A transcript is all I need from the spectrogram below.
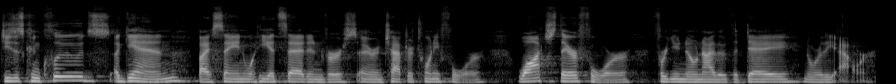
Jesus concludes again by saying what he had said in verse or in chapter 24 Watch therefore, for you know neither the day nor the hour.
